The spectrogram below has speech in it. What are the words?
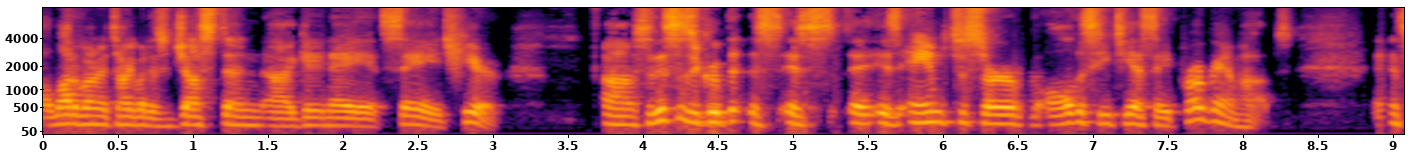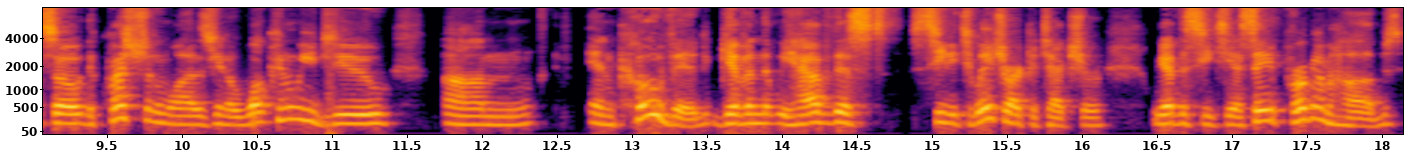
a lot of what I'm talking about is Justin uh, Guinney at SAGE here. Uh, so this is a group that is, is, is aimed to serve all the CTSA program hubs. And so the question was, you know, what can we do um, in COVID, given that we have this CD2H architecture, we have the CTSA program hubs,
